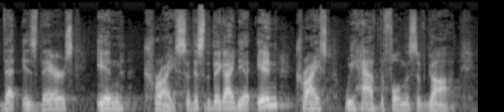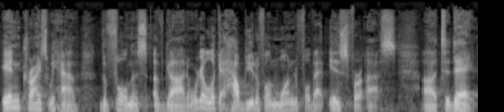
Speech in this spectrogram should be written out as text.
that is theirs in Christ. So, this is the big idea. In Christ, we have the fullness of God. In Christ, we have the fullness of God. And we're going to look at how beautiful and wonderful that is for us uh, today.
